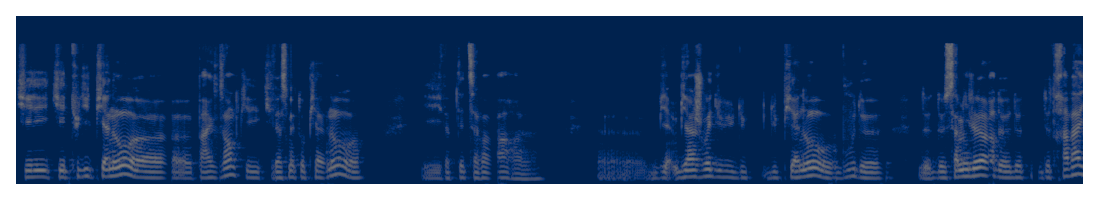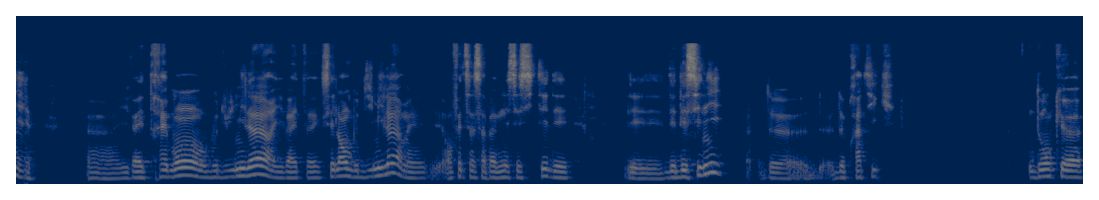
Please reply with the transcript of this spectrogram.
qui, étudie le piano, par exemple, qui, va se mettre au piano, il va peut-être savoir bien, bien jouer du, piano au bout de, de, de 5000 heures de, travail. Euh, il va être très bon au bout de 8000 heures, il va être excellent au bout de 10 000 heures, mais en fait, ça, va nécessiter des, décennies de, pratique. Donc, euh,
